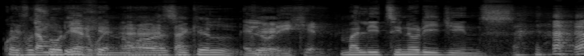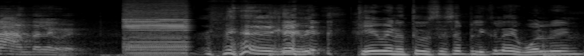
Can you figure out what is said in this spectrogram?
¿Cuál fue su mujer, origen, güey. no? Ajá, Ahora sí que el... El que- origen. Malitzin Origins. Ándale, güey. ¿Qué, güey? ¿No te gustó esa película de Wolverine?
